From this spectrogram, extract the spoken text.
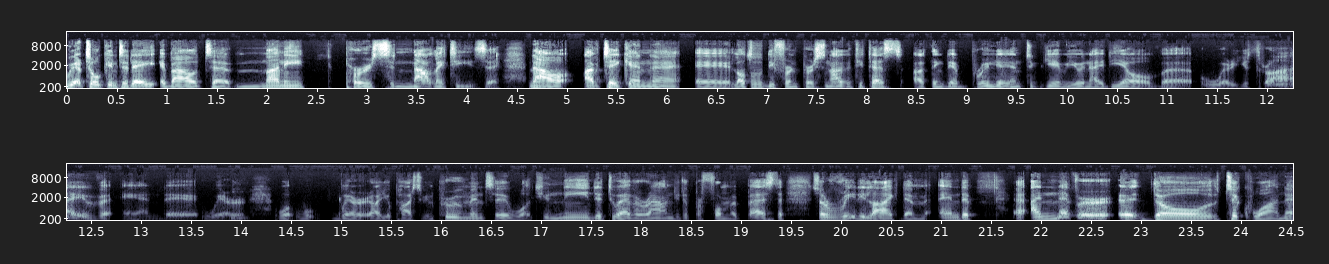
we are talking today about uh, money personalities. Now, I've taken uh, a lot of different personality tests. I think they're brilliant to give you an idea of uh, where you thrive and uh, where what, where are your parts of improvement, uh, what you need to have around you to perform at best. So I really like them. And uh, I never, uh, though, took one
